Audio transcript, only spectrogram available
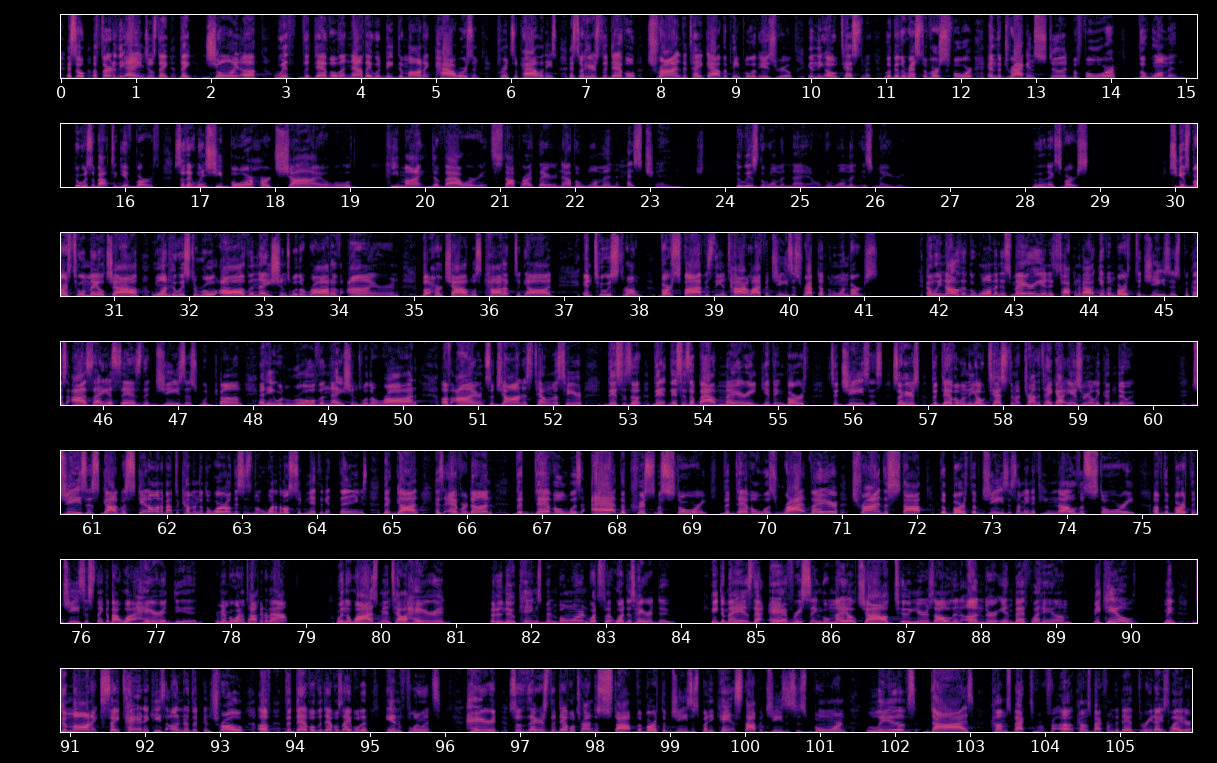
And so a third of the angels, they, they join up with the devil, and now they would be demonic powers and principalities. And so here's the devil trying to take out the people of Israel in the Old Testament. Look at the rest of verse 4. And the dragon stood before the woman who was about to give birth, so that when she bore her child, he might devour it. Stop right there. Now the woman has changed. Who is the woman now? The woman is Mary. Look at the next verse. She gives birth to a male child, one who is to rule all the nations with a rod of iron. But her child was caught up to God and to his throne. Verse 5 is the entire life of Jesus wrapped up in one verse. And we know that the woman is Mary and it's talking about giving birth to Jesus because Isaiah says that Jesus would come and he would rule the nations with a rod of iron. So John is telling us here this is, a, this is about Mary giving birth to Jesus. So here's the devil in the Old Testament trying to take out Israel, he couldn't do it. Jesus, God was skin on, about to come into the world. This is one of the most significant things that God has ever done. The devil was at the Christmas story. The devil was right there trying to stop the birth of Jesus. I mean, if you know the story of the birth of Jesus, think about what Herod did. Remember what I'm talking about? When the wise men tell Herod that a new king's been born, what's the, what does Herod do? He demands that every single male child, two years old and under, in Bethlehem be killed. I mean, demonic, satanic. He's under the control of the devil. The devil's able to influence Herod. So there's the devil trying to stop the birth of Jesus, but he can't stop it. Jesus is born, lives, dies, comes back, to, uh, comes back from the dead three days later,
